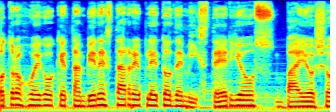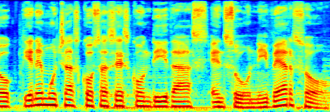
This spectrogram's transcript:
Otro juego que también está repleto de misterios, Bioshock tiene muchas cosas escondidas en su universo.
